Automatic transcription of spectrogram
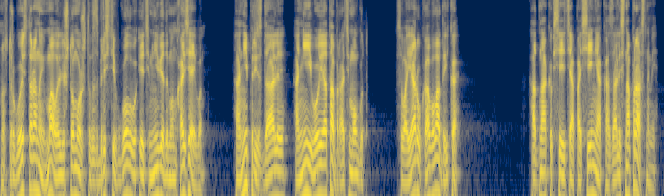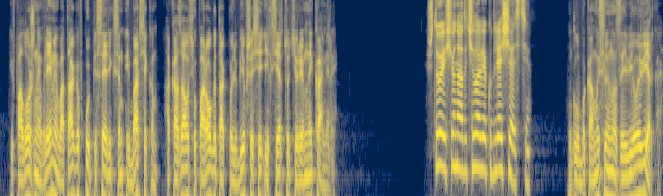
Но с другой стороны, мало ли что может взбрести в голову этим неведомым хозяевам. Они приздали, они его и отобрать могут. Своя рука владыка. Однако все эти опасения оказались напрасными, и в положенное время Ватага в купе с Эриксом и Барсиком оказалась у порога так полюбившейся их сердцу тюремной камеры. «Что еще надо человеку для счастья?» Глубокомысленно заявила Верка.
